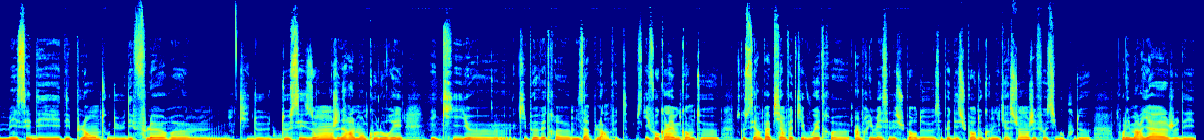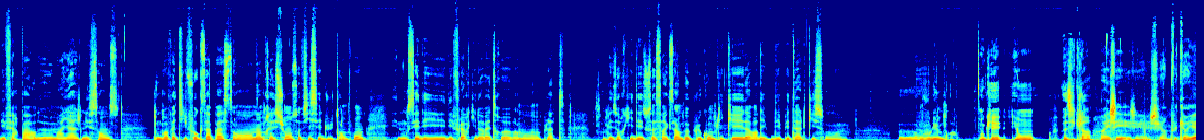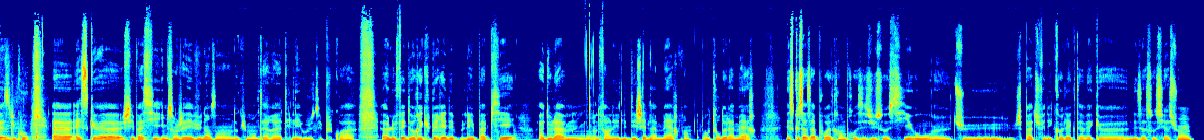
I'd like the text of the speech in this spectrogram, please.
Mais c'est des, des plantes ou des fleurs euh, qui de, de saison, généralement colorées, et qui, euh, qui peuvent être euh, mises à plat, en fait. Parce qu'il faut quand même, quand... parce que c'est un papier, en fait, qui voué être imprimé. C'est des supports de... Ça peut être des supports de communication. J'ai fait aussi beaucoup de pour les mariages, des, des faire-part de mariage, naissance. Donc en fait, il faut que ça passe en impression, sauf si c'est du tampon. Et donc c'est des, des fleurs qui doivent être vraiment plates. Les orchidées, tout ça, c'est vrai que c'est un peu plus compliqué d'avoir des, des pétales qui sont euh, euh, en volume, quoi. ok. Et on. Vas-y, Clara. Oui, je suis un peu curieuse du coup. Euh, Est-ce que, euh, je sais pas si, il me semble que j'avais vu dans un documentaire euh, télé ou je sais plus quoi, euh, le fait de récupérer des- les papiers euh, de la, hum, enfin les, les déchets de la mer, enfin autour de la mer. Est-ce que ça, ça pourrait être un processus aussi où euh, tu, je sais pas, tu fais des collectes avec euh, des associations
